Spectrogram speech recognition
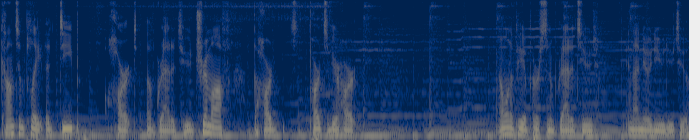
contemplate a deep heart of gratitude. Trim off the hard parts of your heart. I want to be a person of gratitude, and I know you do too.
